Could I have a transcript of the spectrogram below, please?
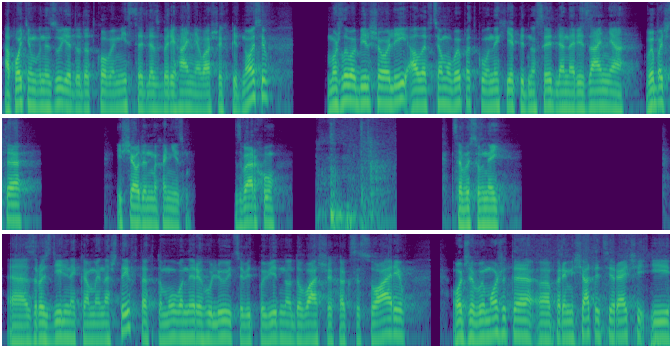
А потім внизу є додаткове місце для зберігання ваших підносів. Можливо, більше олій, але в цьому випадку у них є підноси для нарізання. Вибачте, і ще один механізм. Зверху це висувний е, з роздільниками на штифтах, тому вони регулюються відповідно до ваших аксесуарів. Отже, ви можете е, переміщати ці речі і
